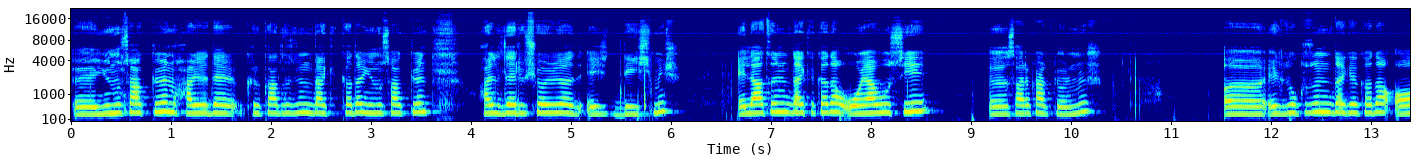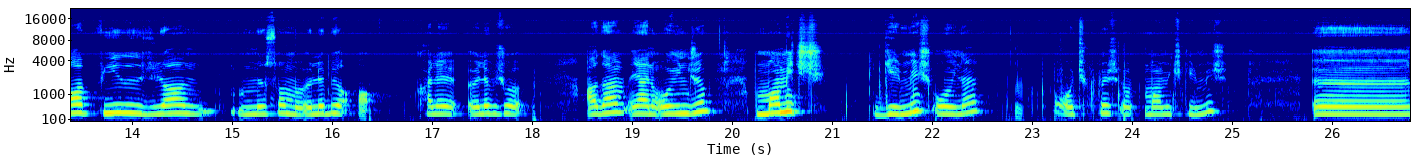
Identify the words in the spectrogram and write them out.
Ee, Yunus Akgün Halil Der- 46. dakikada Yunus Akgün Halil Dervişoğlu'yla de- değişmiş. 56. dakikada Oyavusi e, sarı kart görmüş. Ee, 59. dakikada Abircan Mesomo öyle bir kale öyle bir şey adam yani oyuncu Mamic girmiş oyuna. O çıkmış Mamic girmiş. Ee,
